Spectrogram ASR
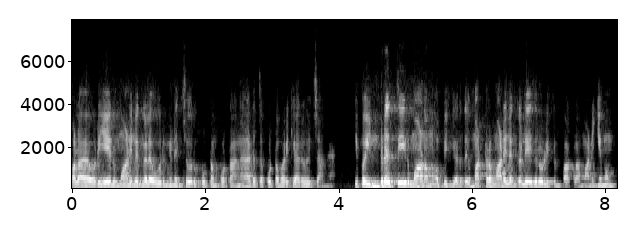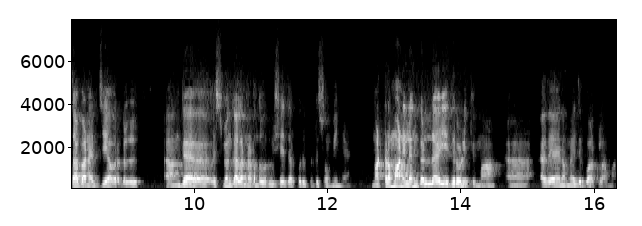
பல ஒரு ஏழு மாநிலங்களை ஒருங்கிணைச்சு ஒரு கூட்டம் போட்டாங்க. அடுத்த கூட்டம் வரைக்கும் அறிவிச்சாங்க. இப்ப இன்ற தீர்மானம் அப்படிங்கிறது மற்ற மாநிலங்கள் எதிரொலிக்குன்னு பார்க்கலாமா? நீங்க மம்தா பானர்ஜி அவர்கள் அங்க வெஸ்ட் பெங்கால நடந்த ஒரு விஷயத்த குறிப்பிட்டு சொன்னீங்க. மற்ற மாநிலங்கள்ல எதிரொலிக்குமா? அஹ் அதை நம்ம எதிர்பார்க்கலாமா?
